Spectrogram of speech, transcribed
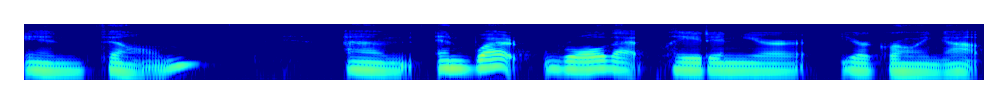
in film um, and what role that played in your your growing up.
